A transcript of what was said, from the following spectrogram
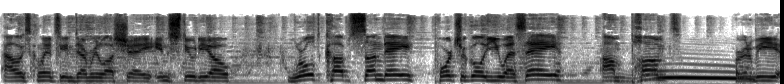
Alex Clancy and Demery Lachey in studio. World Cup Sunday, Portugal, USA. I'm pumped. We're going to be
